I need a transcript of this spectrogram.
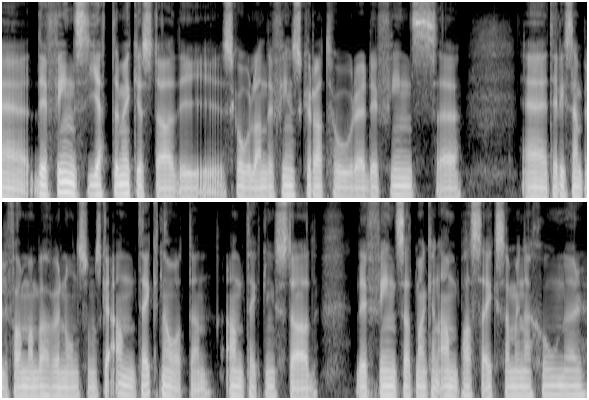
Eh, det finns jättemycket stöd i skolan. Det finns kuratorer, det finns eh, till exempel ifall man behöver någon som ska anteckna åt en, anteckningsstöd. Det finns att man kan anpassa examinationer.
